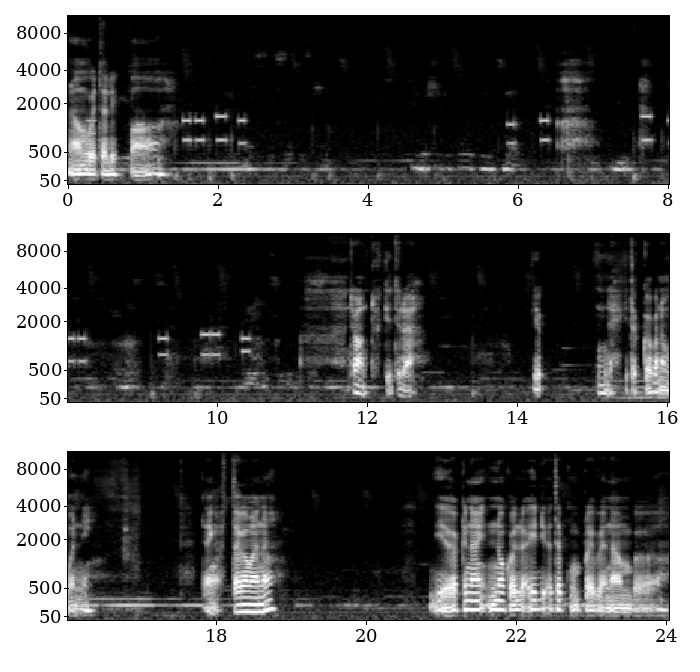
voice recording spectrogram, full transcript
nombor telefon. Contoh kita dah. Yuk. Dah kita kau nama ni. Tengok setara mana. Dia kena no caller ID ataupun private number.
